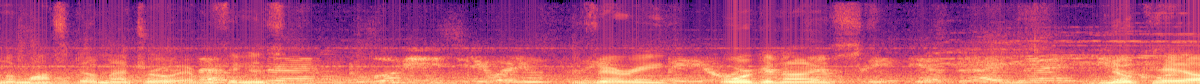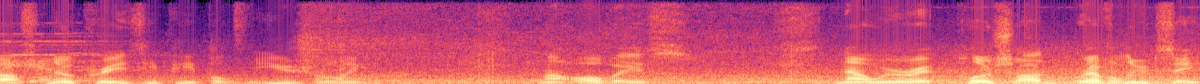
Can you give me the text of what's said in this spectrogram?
On the Moscow Metro, everything is very organized. No chaos, no crazy people, usually. Not always. Now, we were at Ploshchad Revolyutsii,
